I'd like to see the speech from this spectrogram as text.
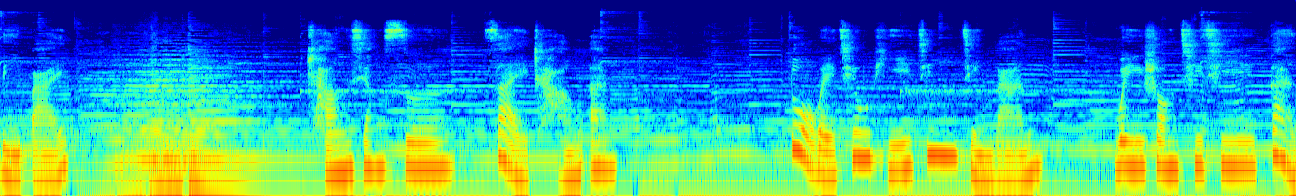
李白。长相思，在长安。落尾秋啼金井阑，微霜凄凄淡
